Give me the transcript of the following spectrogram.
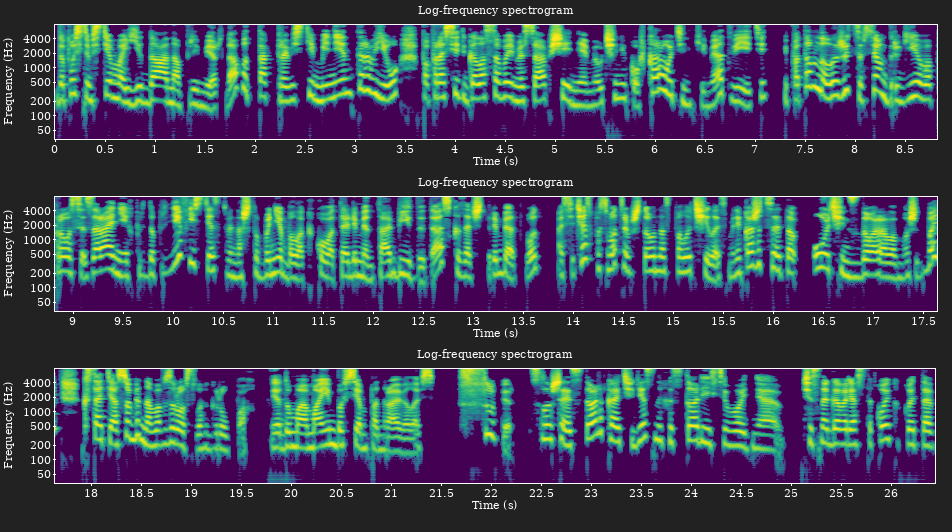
Допустим, с темой еда, например, да, вот так провести мини-интервью, попросить голосовыми сообщениями учеников коротенькими ответить, и потом наложить совсем другие вопросы, заранее их предупредив, естественно, чтобы не было какого-то элемента обиды, да, сказать, что, ребят, вот, а сейчас посмотрим, что у нас получилось. Мне кажется, это очень здорово может быть. Кстати, особенно во взрослых группах. Я думаю, моим бы всем понравилось. Супер! Слушай, столько чудесных историй сегодня. Честно говоря, с такой какой-то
